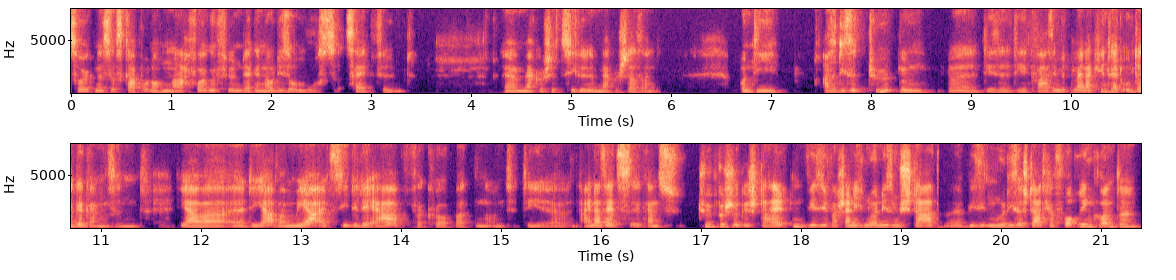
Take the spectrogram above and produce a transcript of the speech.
Zeugnis. Es gab auch noch einen Nachfolgefilm, der genau diese Umbruchszeit filmt. Äh, Märkische Ziegel, Märkischer Sand. Und die also diese Typen, äh, diese, die quasi mit meiner Kindheit untergegangen sind, die aber, äh, die ja aber mehr als die DDR verkörperten und die äh, einerseits äh, ganz typische Gestalten, wie sie wahrscheinlich nur in diesem Staat, äh, wie sie nur dieser Staat hervorbringen konnte,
